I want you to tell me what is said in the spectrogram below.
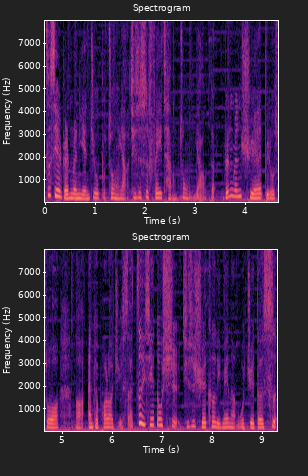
这些人文研究不重要，其实是非常重要的。人文学，比如说，呃，anthropology 啊，这些都是其实学科里面呢，我觉得是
